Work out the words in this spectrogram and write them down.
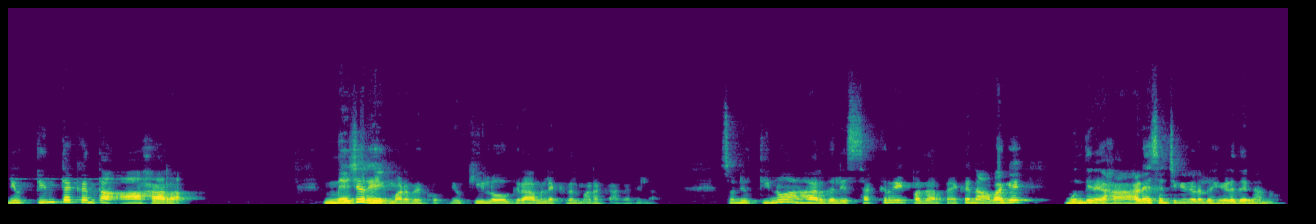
ನೀವು ತಿಂತಕ್ಕಂಥ ಆಹಾರ ಮೆಜರ್ ಹೇಗೆ ಮಾಡಬೇಕು? ನೀವು ಕಿಲೋ ಗ್ರಾಮ್ ಲೆಕ್ಕದಲ್ಲಿ ಮಾಡೋಕ್ಕಾಗೋದಿಲ್ಲ. ಸೊ ನೀವು ತಿನ್ನೋ ಆಹಾರದಲ್ಲಿ ಸಕ್ಕರೆ ಪದಾರ್ಥ, ಯಾಕಂದ್ರೆ ಅವಾಗೆ ಮುಂದಿನ ಹಳೆ ಸಂಚಿಕೆಗಳಲ್ಲೂ ಹೇಳಿದೆ ನಾನು.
